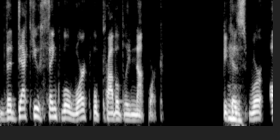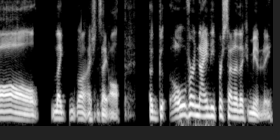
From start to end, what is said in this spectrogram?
the deck you think will work will probably not work mm-hmm. because we're all like, well, I should say all. a g- over 90% of the community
